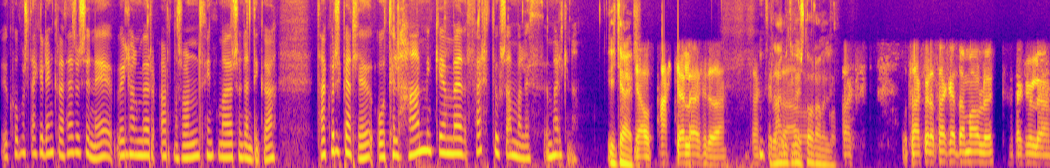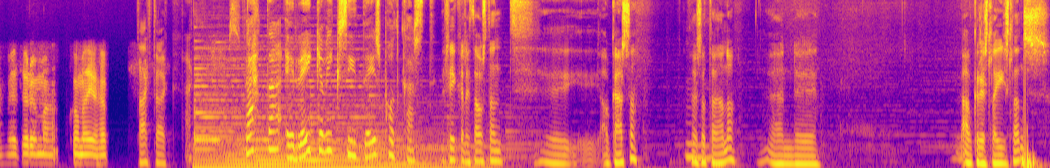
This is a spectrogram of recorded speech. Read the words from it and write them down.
við komumst ekki lengra þessu sinni. Vilhelmur Arnarsson, þingmaður sundendinga Takk fyrir spjallið og til hamingi með færtugsammalið um helgina. Í gær. Já, takk kærlega fyrir það. Takk fyrir það og, og, takk, og takk fyrir að taka þetta málu upp reglulega, við þurfum að koma því að höfn Takk, takk. takk. Þetta er Reykjavík C-Days podcast. Ríkalegt ástand uh, á Gaza mm. þess að dagana en uh, afgreifsla Íslands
